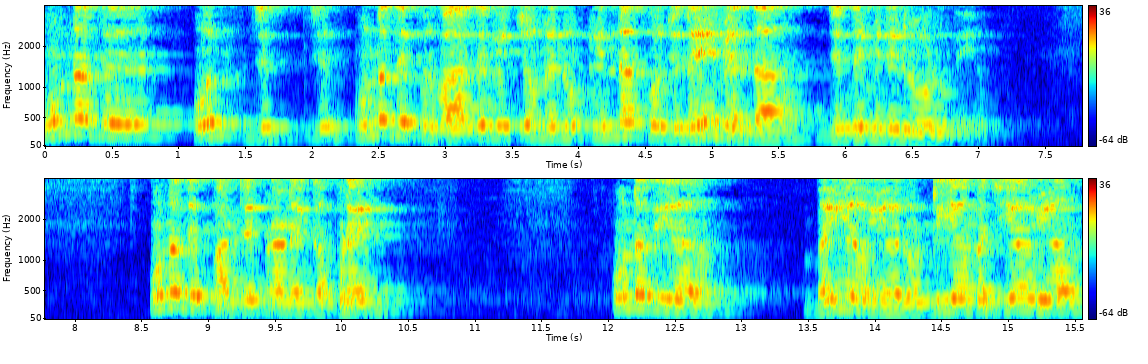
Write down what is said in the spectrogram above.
ਉਹਨਾਂ ਦੇ ਉਹ ਜ- ਉਹਨਾਂ ਦੇ ਪਰਿਵਾਰ ਦੇ ਵਿੱਚੋਂ ਮੈਨੂੰ ਇੰਨਾ ਕੁਝ ਨਹੀਂ ਮਿਲਦਾ ਜਿੰਨੀ ਮੇਰੀ ਲੋੜ ਹੁੰਦੀ ਹੈ। ਉਹਨਾਂ ਦੇ ਪਾਟੇ ਪੁਰਾਣੇ ਕੱਪੜੇ, ਉਹਨਾਂ ਦੀਆਂ ਬਈਆਂ ਹੋਈਆਂ, ਰੋਟੀਆਂ ਬਚੀਆਂ ਹੋਈਆਂ,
